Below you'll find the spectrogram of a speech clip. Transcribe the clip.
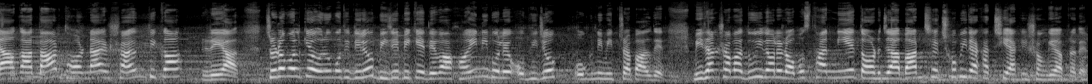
লাগাতার ধর্নায় সায়ন্তিকা রেয়াত। তৃণমূলকে অনুমতি দিলেও বিজেপিকে দেওয়া হয়নি বলে অভিযোগ অগ্নিমিত্রা পালদের। বিধানসভা দুই দলের অবস্থান নিয়ে তরজা বাড়ছে, ছবি দেখাচ্ছি একই সঙ্গে আপনাদের।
